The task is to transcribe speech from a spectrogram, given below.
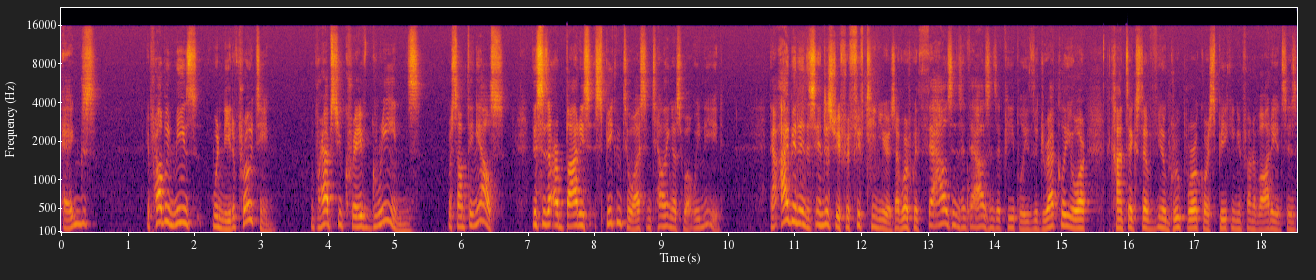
eggs? It probably means we're in need of protein. Or perhaps you crave greens or something else. This is our bodies speaking to us and telling us what we need. Now, I've been in this industry for 15 years. I've worked with thousands and thousands of people, either directly or in the context of you know, group work or speaking in front of audiences.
